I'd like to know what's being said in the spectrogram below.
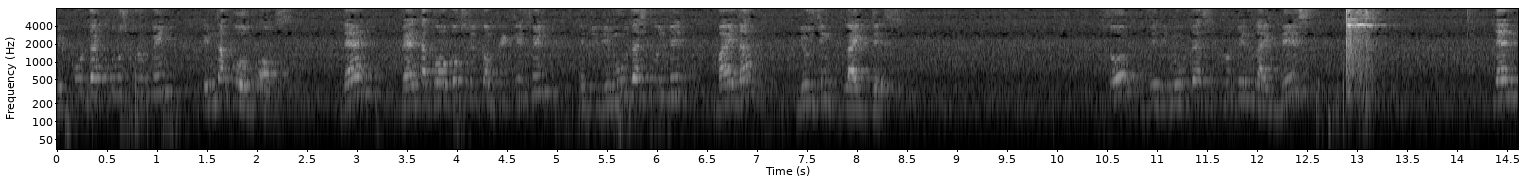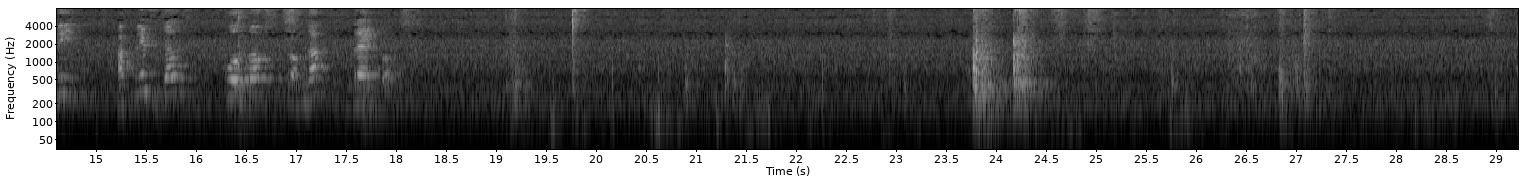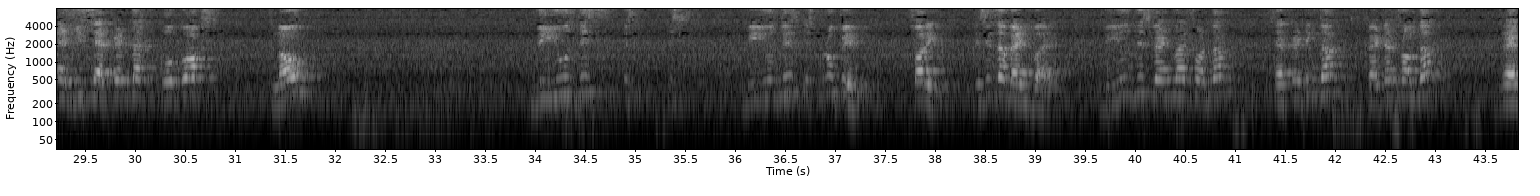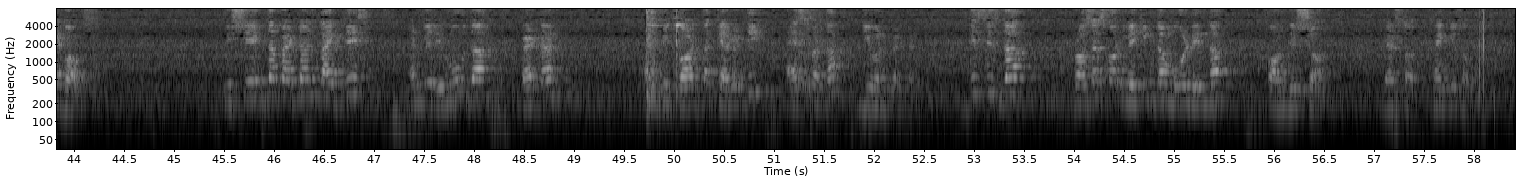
we put the two screw pin in the core box. Then when the core box will completely fill, we will remove the screw pin by the using like this. So we remove the screw pin like this. Then we uplift the core box from the drag box. And we separate the core box. Now we use this we use this screw pin. Sorry, this is the vent wire. We use this vent wire for the separating the pattern from the drag box. We shake the pattern like this and we remove the pattern and we got the cavity as per the given pattern. This is the process for making the mold in the foundry shop. That's all. Thank you so much.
